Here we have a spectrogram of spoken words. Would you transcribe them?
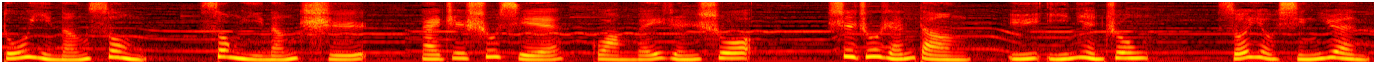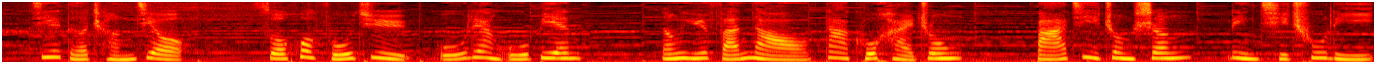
读以能诵，诵以能持，乃至书写，广为人说。是诸人等于一念中。所有行愿皆得成就，所获福聚无量无边，能于烦恼大苦海中拔济众生，令其出离，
